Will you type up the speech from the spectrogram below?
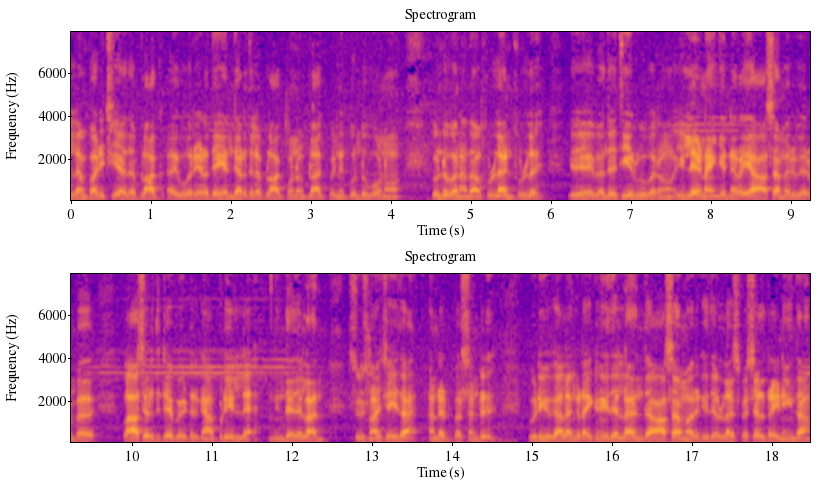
எல்லாம் படித்து அதை பிளாக் ஒரு இடத்த எந்த இடத்துல பிளாக் பண்ணும் பிளாக் பண்ணி கொண்டு போகணும். கொண்டு போனால் தான் ஃபுல் அண்ட் ஃபுல்லு இது வந்து தீர்வு வரும். இல்லைன்னா இங்கே நிறைய ஆசா மாதிரி விரும்ப லாஸ் எடுத்துகிட்டே போயிட்டுருக்கேன் அப்படி இல்லை. இந்த இதெல்லாம் சூஸ்மா செய்தால் ஹண்ட்ரட் பர்சன்ட்டு விடிவு காலம் கிடைக்கும். இதெல்லாம் இந்த ஆசாமருக்கு இது இதெல்லாம் ஸ்பெஷல் ட்ரைனிங் தான்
